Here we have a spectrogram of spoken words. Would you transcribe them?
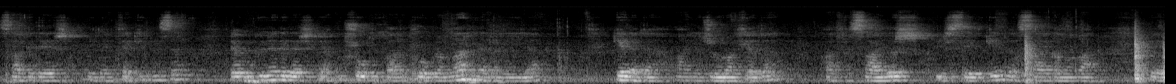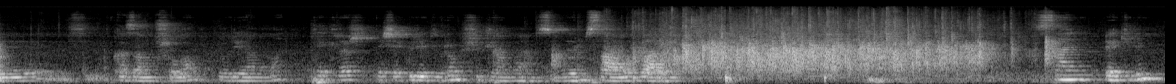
saygıdeğer milletvekilimize ve bugüne kadar yapmış oldukları programlar nedeniyle gene de aynı coğrafyada hatır sayılır bir sevgi ve saygınlığa e, kazanmış olan Nuriye Hanım'a tekrar teşekkür ediyorum. Şükranlarımı sunuyorum. Sağ olun, var olun. Sayın Vekilim,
